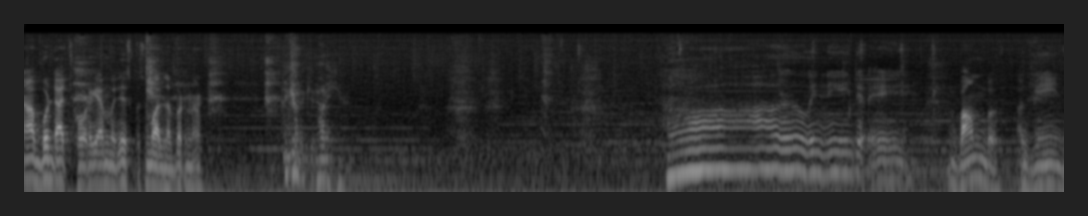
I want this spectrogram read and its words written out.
हाँ बुढ़ा छोड़ गया मुझे इसको संभालना पड़ना। बम्ब अगेन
